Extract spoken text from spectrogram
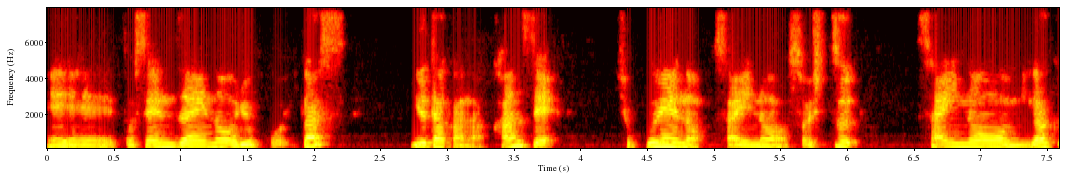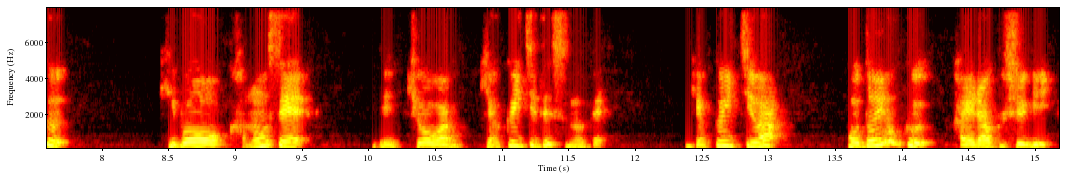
えー、と、潜在能力を活かす。豊かな感性。食への才能、素質。才能を磨く。希望、可能性。で今日は逆位置ですので、逆位置は程よく快楽主義。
